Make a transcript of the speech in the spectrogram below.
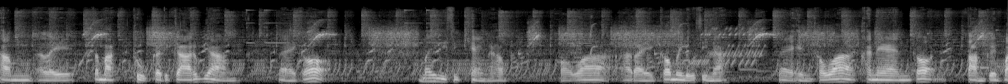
ทำอะไรสมัครถูกกติกาทุกอย่าง แต่ก็ไม่มีสิทธิ์แข่งนะครับ เพราะว่าอะไรก็ไม่รู้สินะ แต่เห็นเขาว่าคะแนนก็ต่ำเกินไป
